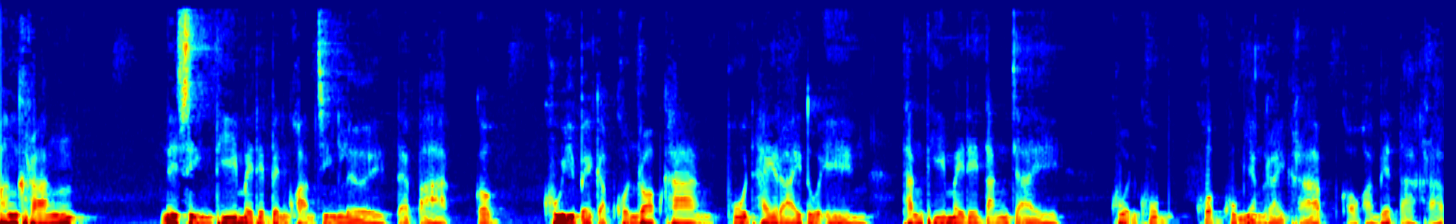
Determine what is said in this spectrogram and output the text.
บางครั้ง ในสิ่งที่ไม่ได้เป็นความจริงเลย แต่ปากก็คุยไปกับคนรอบข้าง พูดให้ร้ายตัวเอง ทั้งที่ไม่ได้ตั้งใจ ควรควบควบคุมอย่างไรครับ ขอความเมตตาครับ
